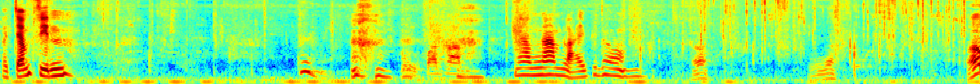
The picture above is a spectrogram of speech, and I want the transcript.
ก็จำศีลโอ้ปานทานงามงามหลายพี่น้องเห็นไหมเอา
